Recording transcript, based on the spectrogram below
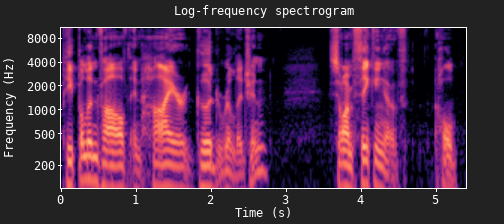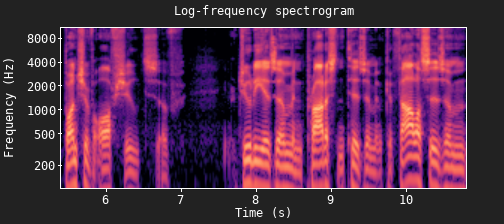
People involved in higher good religion so I'm thinking of a whole bunch of offshoots of Judaism and Protestantism and Catholicism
